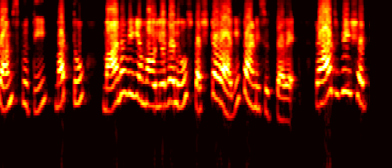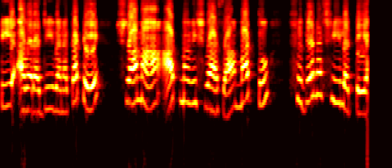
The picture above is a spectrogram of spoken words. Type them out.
ಸಂಸ್ಕೃತಿ ಮತ್ತು ಮಾನವೀಯ ಮೌಲ್ಯಗಳು ಸ್ಪಷ್ಟವಾಗಿ ಕಾಣಿಸುತ್ತವೆ. ರಾಜ್ ಬಿ ಶೆಟ್ಟಿ ಅವರ ಜೀವನ ಕತೆ ಶ್ರಮ, ಆತ್ಮವಿಶ್ವಾಸ ಮತ್ತು ಸೃಜನಶೀಲತೆಯ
